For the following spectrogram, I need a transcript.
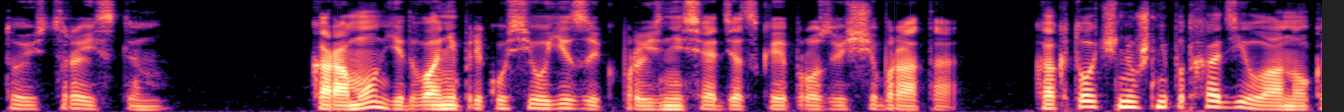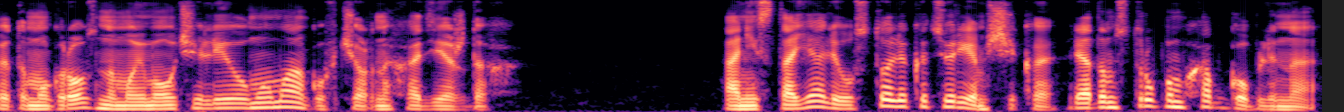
то есть Рейстлин. Карамон едва не прикусил язык, произнеся детское прозвище брата. Как-то очень уж не подходило оно к этому грозному и молчаливому магу в черных одеждах. Они стояли у столика тюремщика, рядом с трупом хабгоблина.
